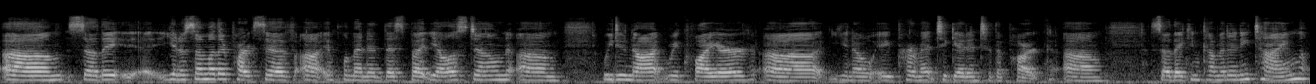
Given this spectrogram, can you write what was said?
Um, so they, you know, some other parks have uh, implemented this, but Yellowstone, um, we do not require, uh, you know, a permit to get into the park. Um, so they can come at any time.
